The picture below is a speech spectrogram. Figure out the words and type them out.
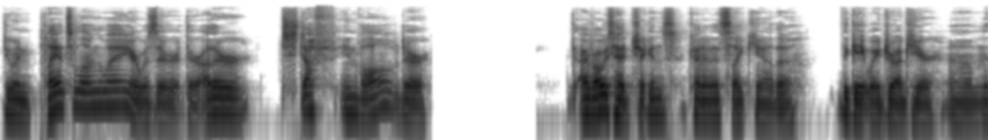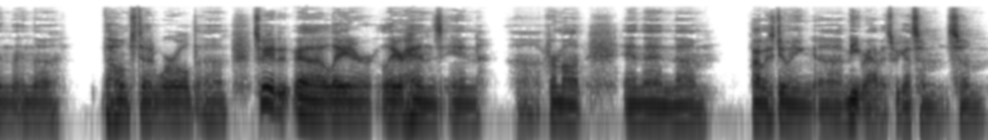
doing plants along the way, or was there there other stuff involved, or I've always had chickens. Kind of, that's like you know the the gateway drug here um, in in the the homestead world. Um, so we had uh, layer layer hens in uh, Vermont, and then um, I was doing uh, meat rabbits. We got some some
